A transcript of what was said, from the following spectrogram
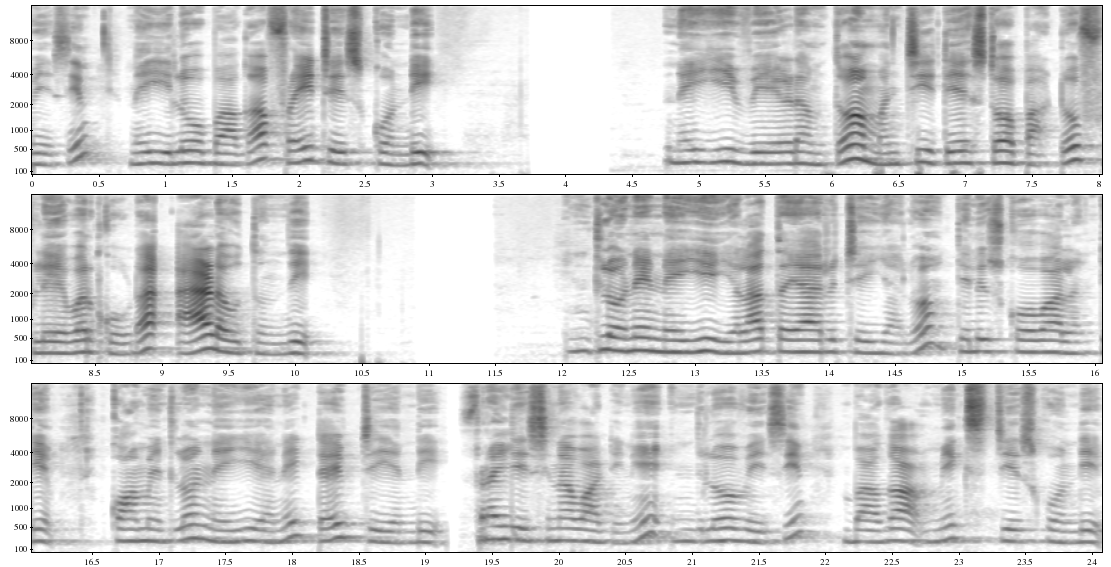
వేసి నెయ్యిలో బాగా ఫ్రై చేసుకోండి. నెయ్యి వేయడంతో మంచి టేస్ట్తో పాటు ఫ్లేవర్ కూడా యాడ్ అవుతుంది. ఇంట్లోనే నెయ్యి ఎలా తయారు చేయాలో తెలుసుకోవాలంటే కామెంట్లో నెయ్యి అని టైప్ చేయండి. ఫ్రై చేసిన వాటిని ఇందులో వేసి బాగా మిక్స్ చేసుకోండి.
